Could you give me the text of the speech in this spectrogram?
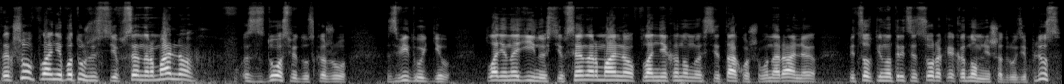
Так що в плані потужності все нормально, з досвіду скажу, з відгуків. Плані надійності все нормально, в плані економності також вона реально відсотків на 30-40 економніша, друзі. Плюс,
